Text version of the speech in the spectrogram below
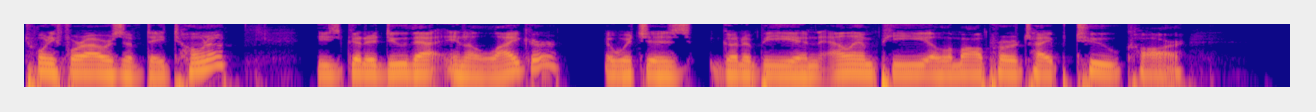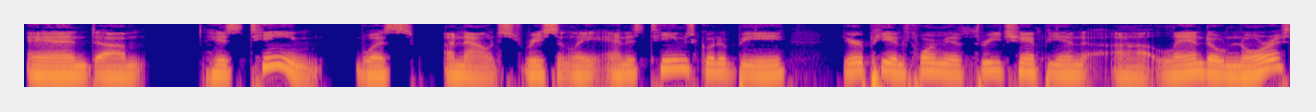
24 Hours of Daytona. He's going to do that in a Ligier, which is going to be an LMP, a Le Mans Prototype 2 car. And um, his team was announced recently, and his team's going to be European Formula 3 champion uh, Lando Norris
